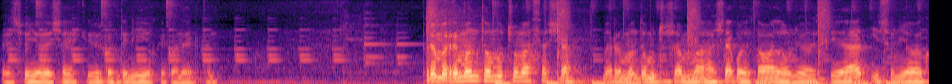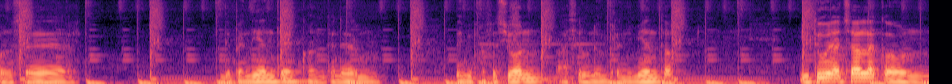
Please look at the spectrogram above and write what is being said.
el sueño de ella de escribir contenidos que conectan. Pero me remonto mucho más allá, me remonto mucho más allá cuando estaba en la universidad y soñaba con ser independiente, con tener de mi profesión, hacer un emprendimiento. Y tuve una charla con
